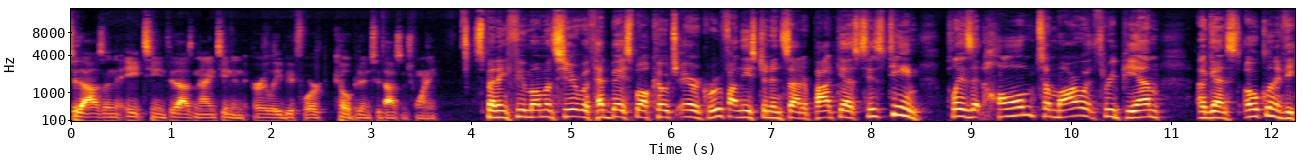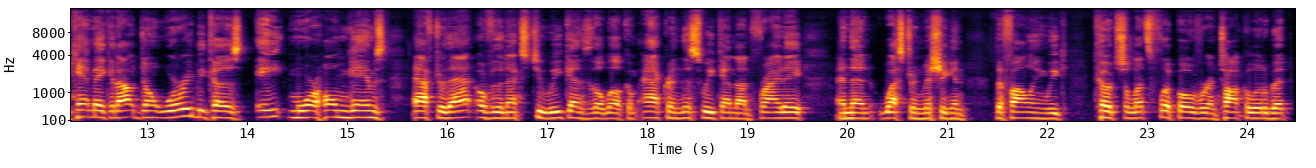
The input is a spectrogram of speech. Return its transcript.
2018, 2019, and early before COVID in 2020. Spending a few moments here with head baseball coach Eric Roof on the Eastern Insider podcast. His team plays at home tomorrow at 3 p.m. against Oakland. If you can't make it out, don't worry because eight more home games after that over the next two weekends. They'll welcome Akron this weekend on Friday and then Western Michigan the following week. Coach, so let's flip over and talk a little bit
